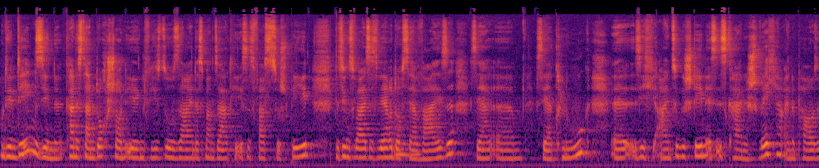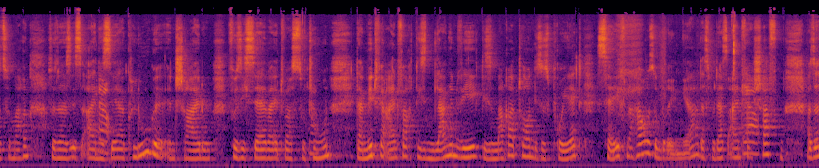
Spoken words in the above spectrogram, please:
Und in dem Sinne kann es dann doch schon irgendwie so sein, dass man sagt, hier ist es fast zu spät, beziehungsweise es wäre doch mhm. sehr weise, sehr ähm, sehr klug, äh, sich einzugestehen, es ist keine Schwäche, eine Pause zu machen, sondern es ist eine ja. sehr kluge Entscheidung, für sich selber etwas zu tun, ja. damit wir einfach diesen langen Weg, diesen Marathon, dieses Projekt safe nach Hause bringen, ja, dass wir das einfach ja. schaffen. Also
